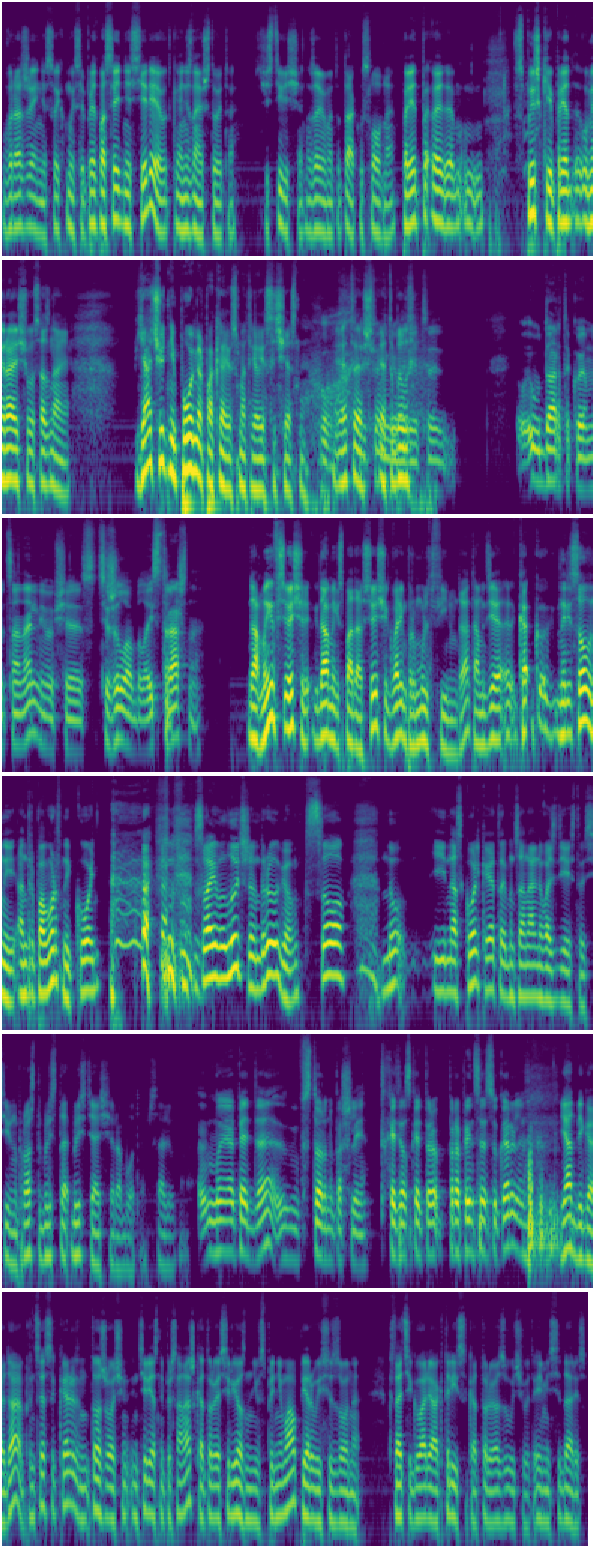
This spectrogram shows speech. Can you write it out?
выражения своих мыслей. Предпоследняя серия, вот я не знаю, что это, чистилище, назовем это так, условно. Пред, э, вспышки пред умирающего сознания. Я чуть не помер, пока ее смотрел, если честно. Фух, это это было... Это удар такой эмоциональный вообще, тяжело было и страшно. Да, мы все еще, дамы и господа, все еще говорим про мультфильм, да, там, где э, нарисованный антропоморфный конь своим лучшим другом, псом. Ну, и насколько это эмоционально воздействует сильно. Просто блеста... блестящая работа, абсолютно. Мы опять, да, в сторону пошли. Ты хотел сказать про, про принцессу Кэролин? Я отбегаю, да. Принцесса Кэролин тоже очень интересный персонаж, который я серьезно не воспринимал первые сезоны. Кстати говоря, актриса, которую озвучивает Эми Сидарис,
